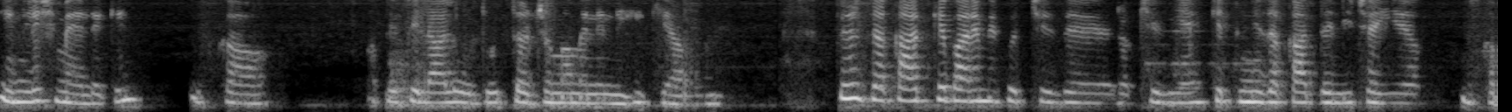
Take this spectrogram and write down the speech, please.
انگلش میں لیکن اس کا ابھی فی الحال اردو ترجمہ میں نے نہیں کیا ہوا ہے پھر زکوٰۃ کے بارے میں کچھ چیزیں رکھی ہوئی ہیں کتنی زکوٰۃ دینی چاہیے اس کا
